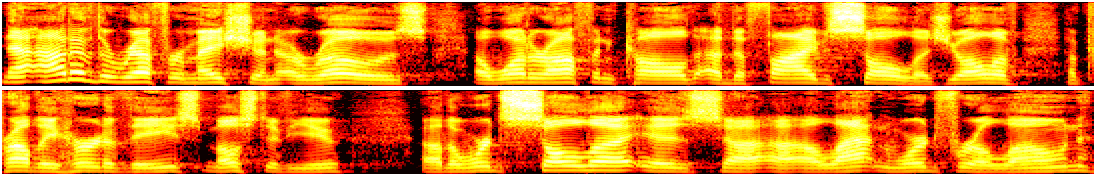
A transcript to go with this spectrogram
Now, out of the Reformation arose uh, what are often called uh, the five solas. You all have, have, probably heard of these, most of you. Uh, the word sola is uh, a Latin word for alone.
